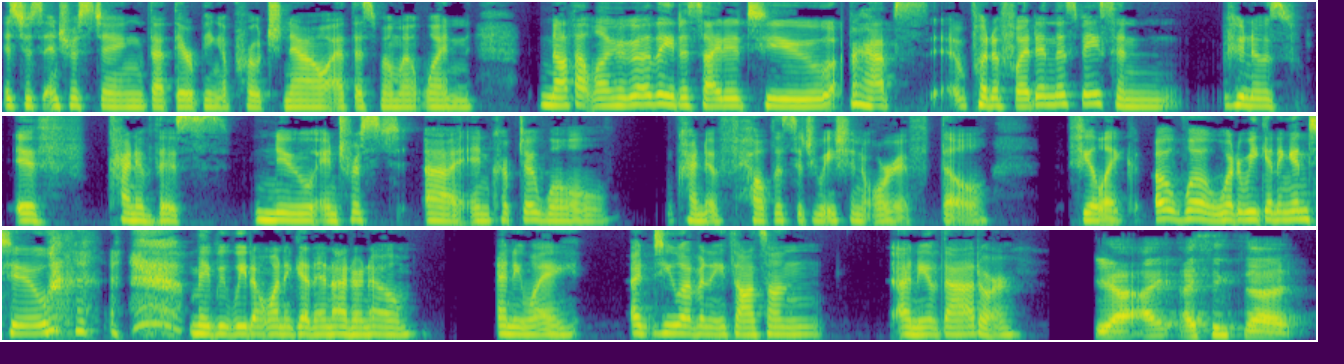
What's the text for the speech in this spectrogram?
it's just interesting that they're being approached now at this moment when not that long ago they decided to perhaps put a foot in the space. And who knows if kind of this new interest uh, in crypto will kind of help the situation or if they'll feel like, oh, whoa, what are we getting into? Maybe we don't want to get in. I don't know. Anyway, uh, do you have any thoughts on any of that or? Yeah, I, I think that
